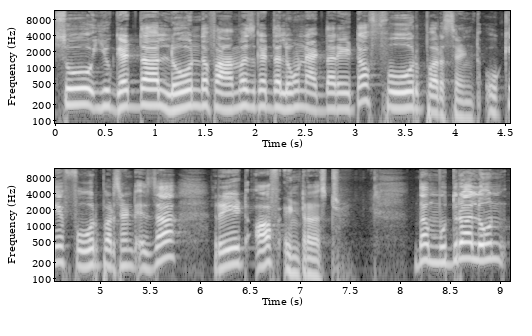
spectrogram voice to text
so you get the loan, the farmers get the loan at the rate of 4%. Okay, 4% is the rate of interest. The Mudra loan,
